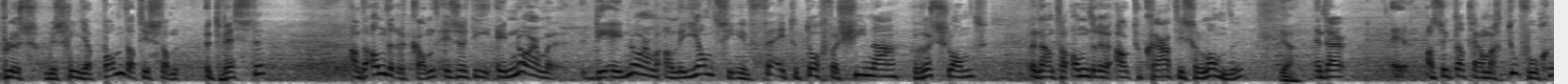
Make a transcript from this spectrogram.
plus misschien Japan, dat is dan het Westen. Aan de andere kant is er die enorme, die enorme alliantie in feite toch van China, Rusland, een aantal andere autocratische landen. Ja. En daar, eh, als ik dat eraan mag toevoegen,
